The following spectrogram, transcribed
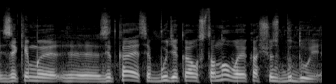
з якими е, зіткається будь-яка установа, яка щось будує.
